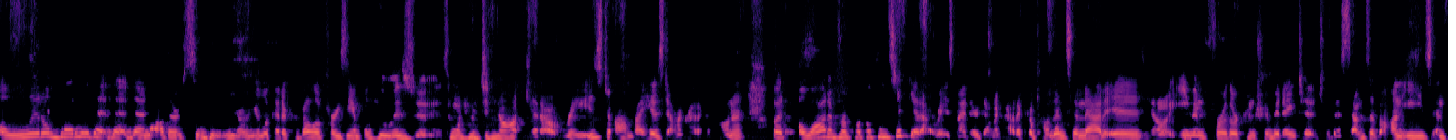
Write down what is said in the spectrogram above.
a little better than, than, others. You know, you look at a Curbelo, for example, who is someone who did not get outraised um, by his Democratic opponent, but a lot of Republicans did get outraised by their Democratic opponents, and that is, you know, even further contributing to, to this sense of unease and,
